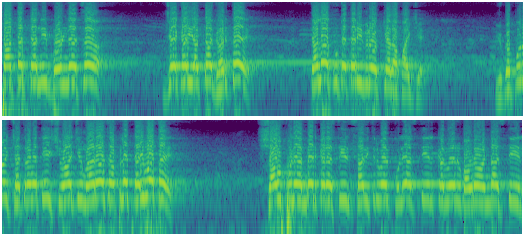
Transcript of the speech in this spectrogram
सातत्याने बोलण्याचं जे काही आता घडतंय त्याला कुठेतरी विरोध केला पाहिजे. युगपुरुष छत्रपती शिवाजी महाराज आपले दैवत आहेत. शाहू फुले आंबेडकर असतील सावित्रीबाई फुले असतील कन्वेर भाऊराव अण्णा असतील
